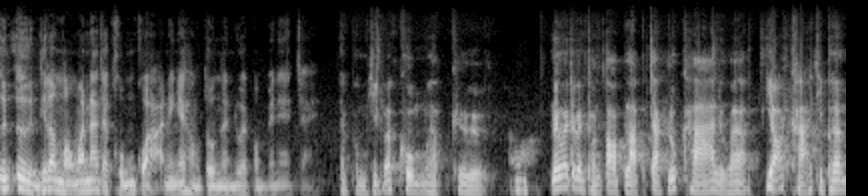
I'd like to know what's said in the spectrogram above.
อื่น ๆ ที่เรามองว่าน่าจะคุ้มกว่าในแง่ของตัวเงินด้วยผมไม่แน่ใจ แต่ผมคิดว่าคุ้มครับคือออไม่ว่าจะเป็นผลตอบรับจากลูกค้าหรือว่ายอดขายที่เพิ่ม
